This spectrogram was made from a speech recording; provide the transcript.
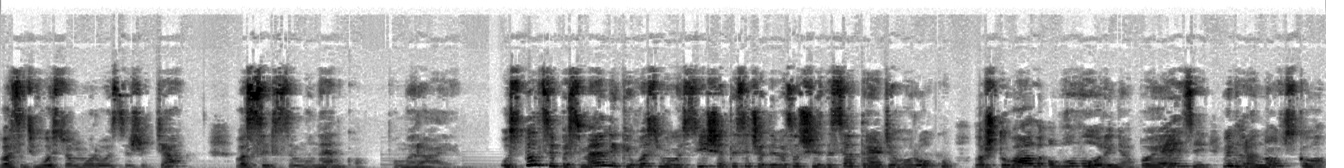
28-му році життя, Василь Симоненко помирає. У спілці письменників 8 січня 1963 року влаштували обговорення поезії Вінграновського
